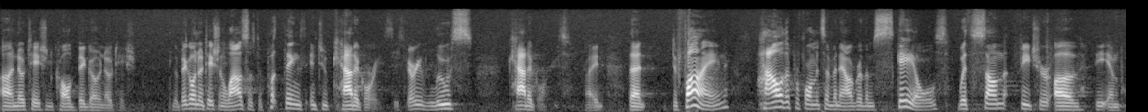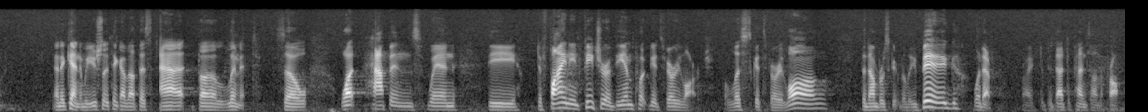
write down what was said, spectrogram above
uh, notation called big O notation. The big O notation allows us to put things into categories, these very loose categories, right, that define how the performance of an algorithm scales with some feature of the input. And again, we usually think about this at the limit. So what happens when the defining feature of the input gets very large? The list gets very long, the numbers get really big, whatever, right? That depends on the problem.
